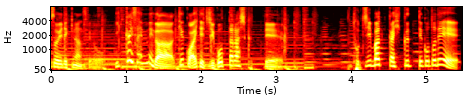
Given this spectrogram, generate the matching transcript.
そういうデッキなんですけど1回戦目が結構相手事故ったらしくって土地ばっか引くってことで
